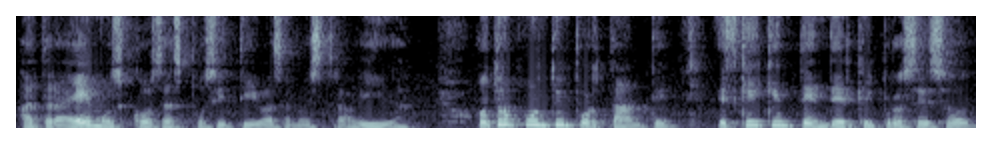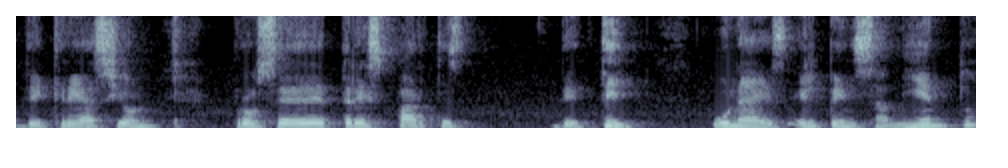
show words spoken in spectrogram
atraemos cosas positivas a nuestra vida. Otro punto importante es que hay que entender que el proceso de creación procede de tres partes de ti. Una es el pensamiento,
